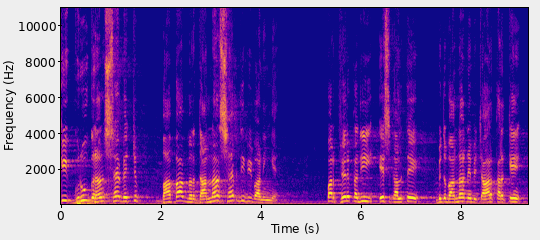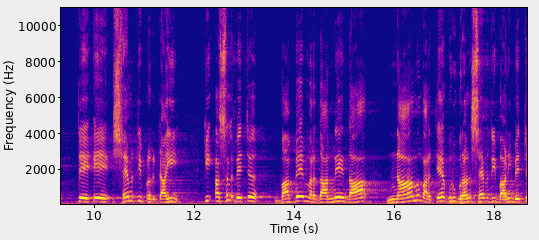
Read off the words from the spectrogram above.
ਕਿ ਗੁਰੂ ਗ੍ਰੰਥ ਸਾਹਿਬ ਵਿੱਚ ਬਾਬਾ ਮਰਦਾਨਾ ਸਾਹਿਬ ਦੀ ਵੀ ਬਾਣੀ ਹੈ। ਪਰ ਫਿਰ ਕਦੀ ਇਸ ਗੱਲ ਤੇ ਵਿਦਵਾਨਾਂ ਨੇ ਵਿਚਾਰ ਕਰਕੇ ਤੇ ਇਹ ਸਹਿਮਤੀ ਪ੍ਰਗਟਾਈ ਕਿ ਅਸਲ ਵਿੱਚ ਬਾਬੇ ਮਰਦਾਨੇ ਦਾ ਨਾਮ ਵਰਤਿਆ ਗੁਰੂ ਗ੍ਰੰਥ ਸਾਹਿਬ ਦੀ ਬਾਣੀ ਵਿੱਚ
